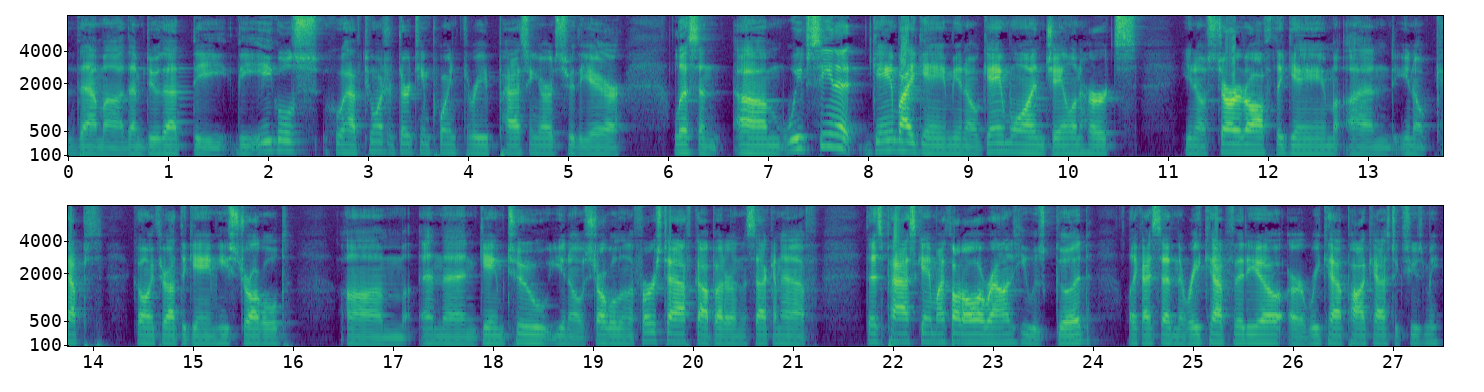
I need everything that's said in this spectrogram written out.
them uh, them do that. The the Eagles who have 213.3 passing yards through the air. Listen, um, we've seen it game by game. You know, game one, Jalen Hurts, you know, started off the game and you know kept going throughout the game. He struggled. Um, and then game two, you know, struggled in the first half, got better in the second half. This past game, I thought all around he was good. Like I said in the recap video or recap podcast, excuse me,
